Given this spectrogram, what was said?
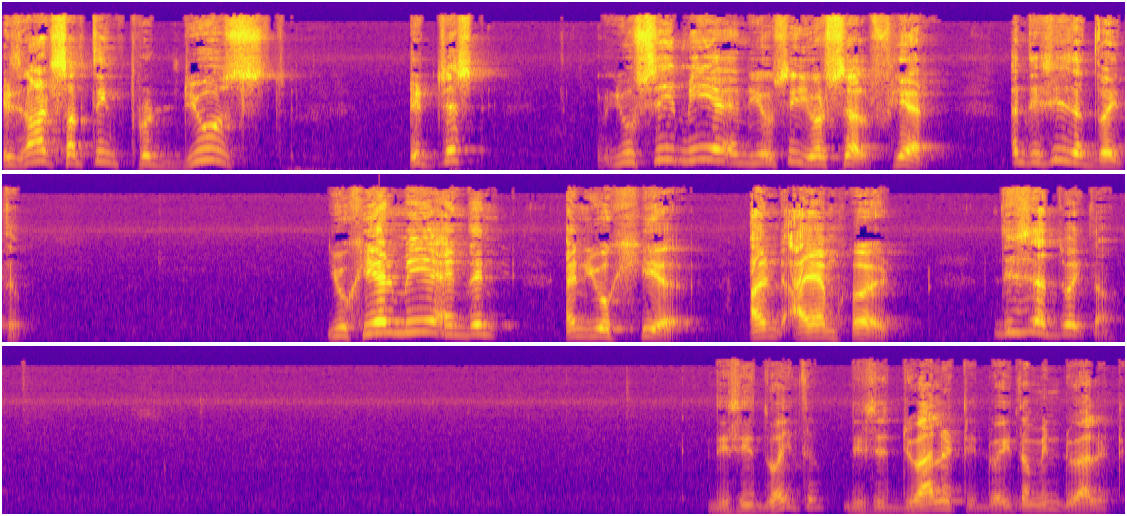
It's not something produced. It just, you see me and you see yourself here. And this is Advaita. You hear me and then, and you hear, and I am heard. This is Advaita. This is Dvaita. This is duality. Dvaita means duality.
